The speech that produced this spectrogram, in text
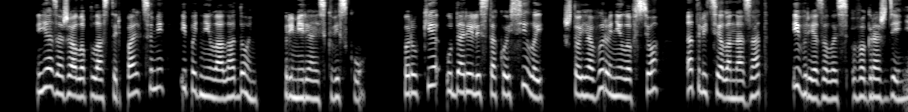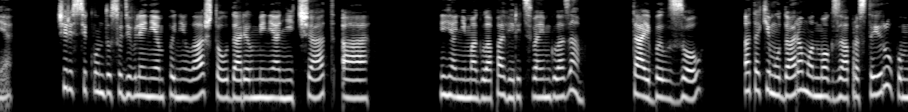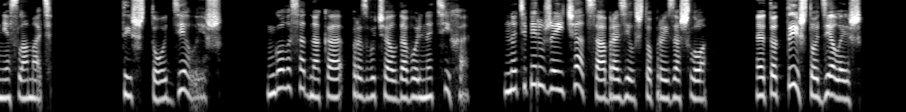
Я зажала пластырь пальцами и подняла ладонь, примеряясь к виску. По руке ударили с такой силой, что я выронила все, отлетела назад и врезалась в ограждение. Через секунду с удивлением поняла, что ударил меня не чат, а... Я не могла поверить своим глазам. Тай был зол, а таким ударом он мог запросто и руку мне сломать. «Ты что делаешь?» Голос, однако, прозвучал довольно тихо. Но теперь уже и чат сообразил, что произошло. «Это ты что делаешь?»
